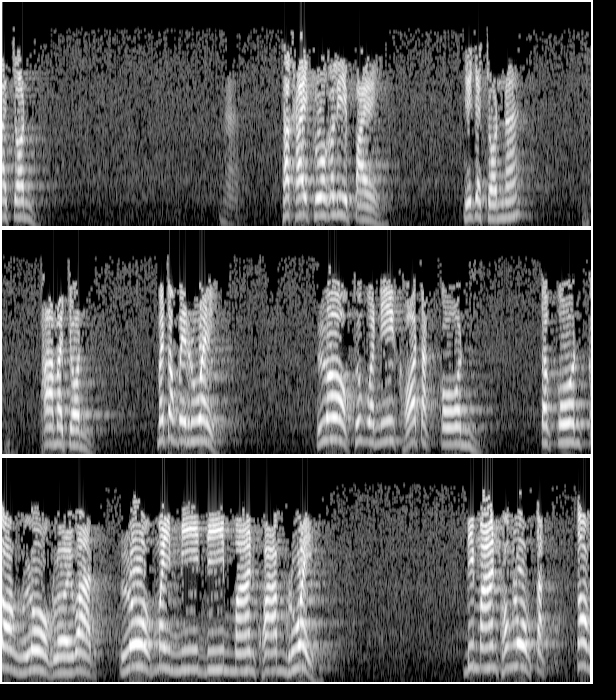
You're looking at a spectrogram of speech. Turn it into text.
มาจน ถ้าใครกลัวก็รีบไปเดี๋ยวจะจนนะ พามาจน ไม่ต้องไปรวย โลกทุกวันนี้ขอตะโกน ตะโกนก้องโลกเลยว่า โลกไม่มีดีมานความรวย ดีมานของโลกต้อง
